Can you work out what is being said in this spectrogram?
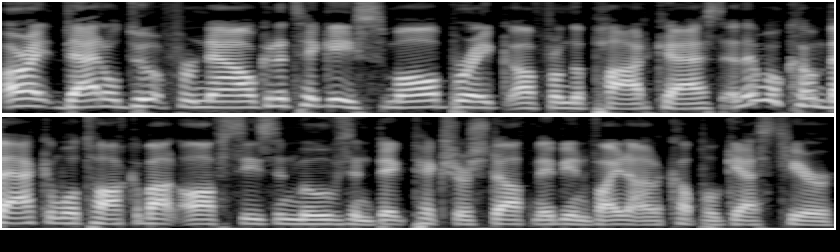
All right, that'll do it for now. Going to take a small break uh, from the podcast, and then we'll come back and we'll talk about off-season moves and big picture stuff. Maybe invite on a couple guests here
